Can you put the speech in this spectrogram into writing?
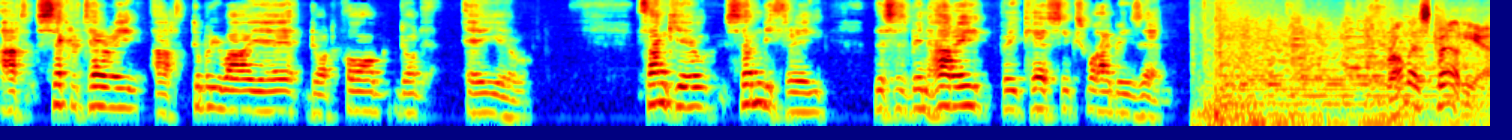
at secretary at wia.org.au. Thank you, 73. This has been Harry, VK6YBZ. From Australia,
